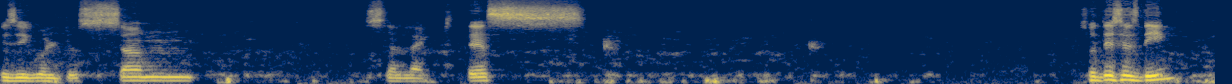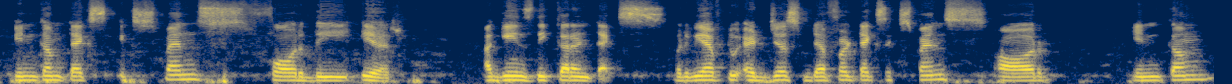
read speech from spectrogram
is equal to sum select this. So this is the income tax expense for the year against the current tax. But we have to adjust deferred tax expense or income,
